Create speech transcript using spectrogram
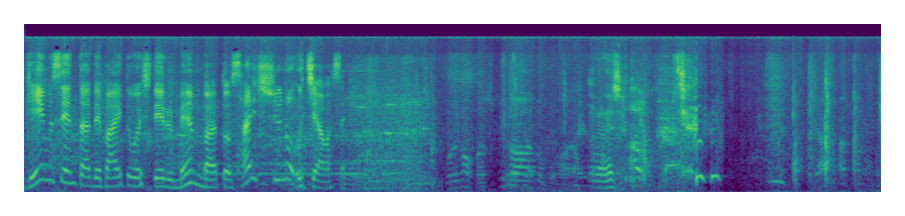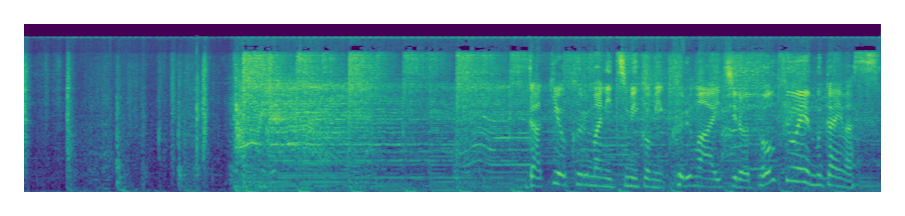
ゲームセンターでバイトをしているメンバーと最終の打ち合わせ楽器を車に積み込み車は一路東京へ向かいます。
